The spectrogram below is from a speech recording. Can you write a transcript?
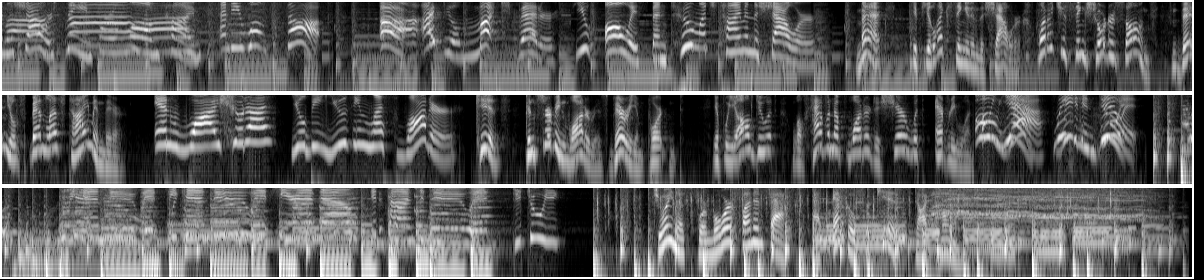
in the shower singing for a long time, and he won't stop. Ah, I feel much better. You always spend too much time in the shower. Max, if you like singing in the shower, why don't you sing shorter songs? Then you'll spend less time in there. And why should I? You'll be using less water. Kids, conserving water is very important. If we all do it, we'll have enough water to share with everyone. Oh, yeah! We, we can, can, do it. it! We can do it! We can do it! Here and now, it's time to do it! Ditui! Join us for more fun and facts at ecoforkids.com.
